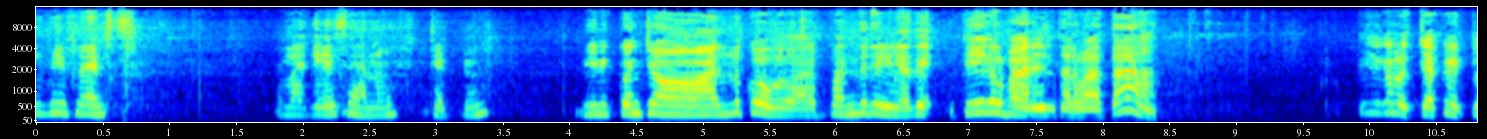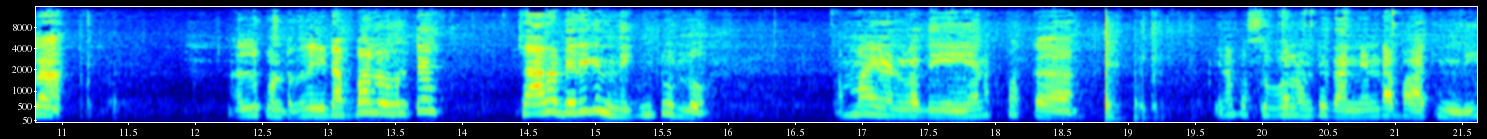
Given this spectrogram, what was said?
ఇది ఫ్రెండ్స్ ఇలా చెట్టు. దీనికి కొంచెం అల్లుకో పందిరి అదే తీగలు బారిన తర్వాత తీగలు వచ్చాక ఇట్లా అల్లుకుంటుంది. ఈ డబ్బాలో ఉంటే చాలా పెరిగింది గుంటూరులో. అమ్మాయి వాళ్ళది వెనక పక్క ఇనప సువ్వలు ఉంటే దాని నిండా బాకింది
